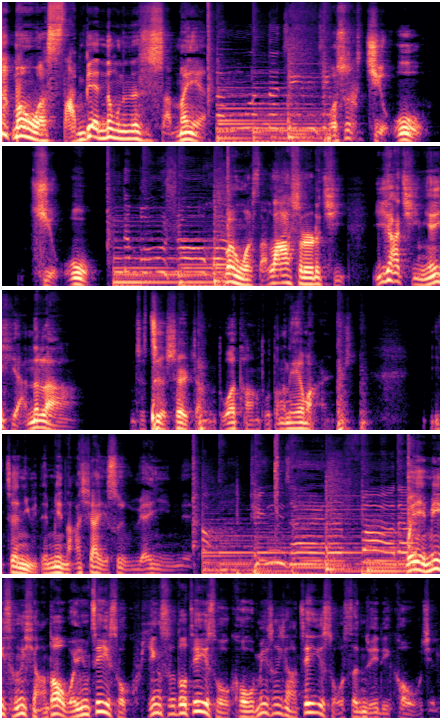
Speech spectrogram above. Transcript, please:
问我三遍，弄的那是什么呀？我说酒酒。问我啥拉丝的起一下起粘弦的了？你说这事儿整多唐突！当天晚上，你这女的没拿下也是有原因的。我也没曾想到，我用这一手平时都这一手抠，没成想这一手伸嘴里抠去了。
